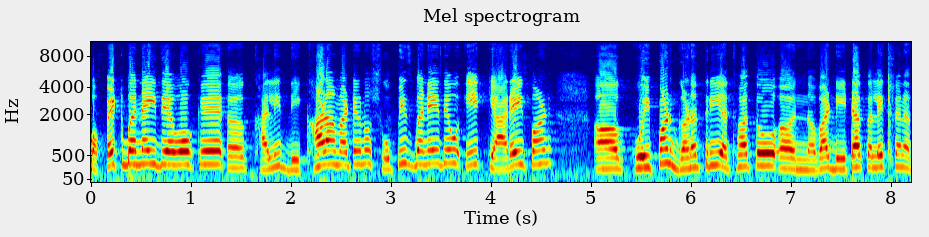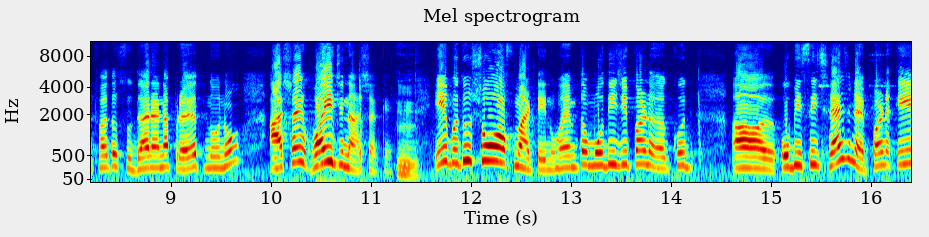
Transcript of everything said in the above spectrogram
પપેટ બનાવી દેવો કે ખાલી દેખાડા માટેનો શોપીસ બનાવી દેવો એ ક્યારેય પણ કોઈ પણ ગણતરી અથવા તો નવા ડેટા કલેક્શન અથવા તો સુધારાના પ્રયત્નોનો આશય હોય જ ના શકે. એ બધું શો ઓફ માટેનું હોય. એમ તો મોદીજી પણ ખુદ ઓબીસી છે જ ને પણ એ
